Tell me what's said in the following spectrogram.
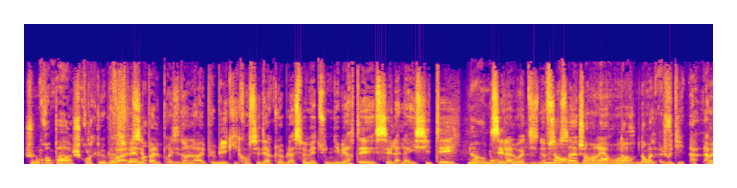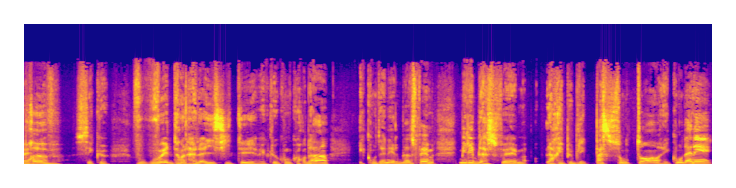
je ne crois pas. Je crois que le blasphème. Ouais, c'est pas le président de la République qui considère que le blasphème est une liberté. C'est la laïcité. Non, non. C'est la loi de 1905, Jean-Marie Roy. Non, non, je vous dis, la, preuve, c'est que vous pouvez être dans la laïcité avec le concordat et condamner le blasphème. Mais les blasphèmes, la République passe son temps à les condamner.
